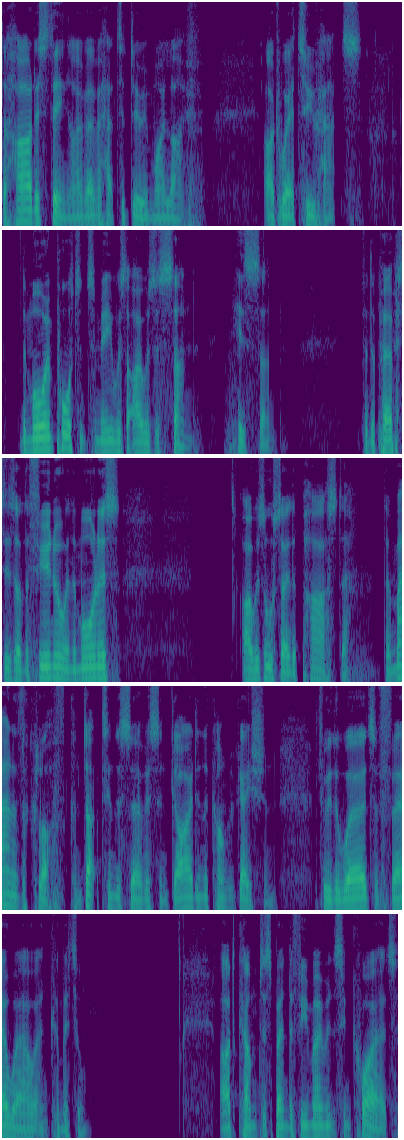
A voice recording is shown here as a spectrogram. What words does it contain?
the hardest thing I've ever had to do in my life. I'd wear two hats. The more important to me was that I was a son, his son. For the purposes of the funeral and the mourners, I was also the pastor the man of the cloth, conducting the service and guiding the congregation through the words of farewell and committal. I'd come to spend a few moments in quiet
